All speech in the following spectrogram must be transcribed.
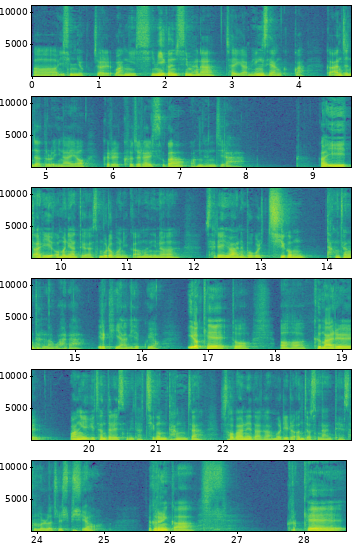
어, 26절 왕이 심히 근심하나 자기가 맹세한 것과 그 앉은 자들로 인하여 그를 거절할 수가 없는지라. 그러니까 이 딸이 어머니한테 가서 물어보니까 어머니는 세례요한의 목을 지금 당장 달라고 하라 이렇게 이야기했고요. 이렇게 또 어, 그 말을 왕에게 전달했습니다. 지금 당장 소반에다가 머리를 얹어서 나한테 선물로 주십시오. 그러니까 그렇게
